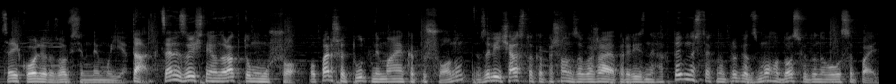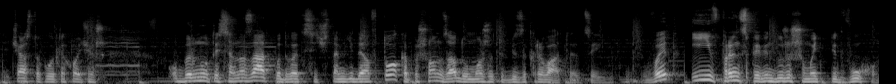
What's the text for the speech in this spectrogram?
цей колір зовсім не моє. Так, це незвичний анорак, тому що, по-перше, тут немає капюшону. Взагалі, часто капюшон заважає при різних активностях, наприклад, з мого досвіду на велосипеді. Часто, коли ти хочеш обернутися назад, подивитися, чи там їде авто, капюшон ззаду може тобі закривати цей вид. І в принципі він дуже шумить під вухом.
